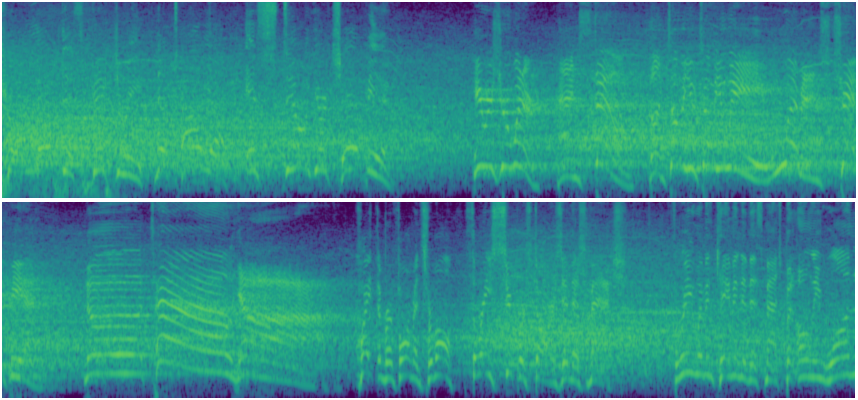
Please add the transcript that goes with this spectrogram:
Tremendous victory. Natalya is still your champion. Here is your winner, and still the WWE Women's Champion, Natalya! Quite the performance from all three superstars in this match. Three women came into this match, but only one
